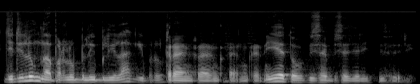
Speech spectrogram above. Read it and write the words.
Jadi lu nggak perlu beli-beli lagi bro. keren keren keren keren iya tuh bisa bisa jadi bisa jadi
